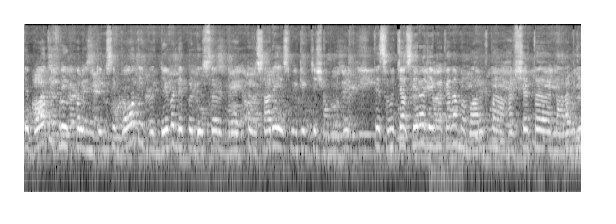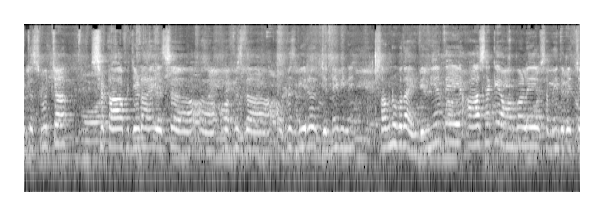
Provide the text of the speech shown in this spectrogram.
ਤੇ ਬਹੁਤ ਹੀ ਫਰੂਟਫੁਲ ਮੀਟਿੰਗ ਸੀ, ਬਹੁਤ ਹੀ ਵੱਡੇ ਵੱਡੇ ਪ੍ਰੋਡਿਊਸਰ ਡਾਇਰੈਕਟਰ ਸਾਰੇ ਇਸ ਮੀਟਿੰਗ 'ਚ ਸ਼ਾਮਲ ਹੋਏ ਤੇ ਸਮੁੱਚਾ ਸਿਹਰਾ ਜੇ ਮੈਂ ਕਹਿੰਦਾ ਮੁਬਾਰਕ ਤਾਂ ਹਰਸ਼ਤ, ਨਾਰੰਗ ਜੀ ਤੇ ਸਮੁੱਚਾ ਸਟਾਫ ਜਿਹੜਾ ਇਸ ਆਫਿਸ ਦਾ ਆਫਿਸ ਵੀਰ ਜਿੰਨੇ ਵੀ ਨੇ, ਸਭ ਨੂੰ ਵਧਾਈ ਦਿੰਦੀ ਹਾਂ ਤੇ ਆਸ ਹੈ ਕਿ ਆਉਣ ਵਾਲੇ ਸਮੇਂ ਦੇ ਵਿੱਚ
